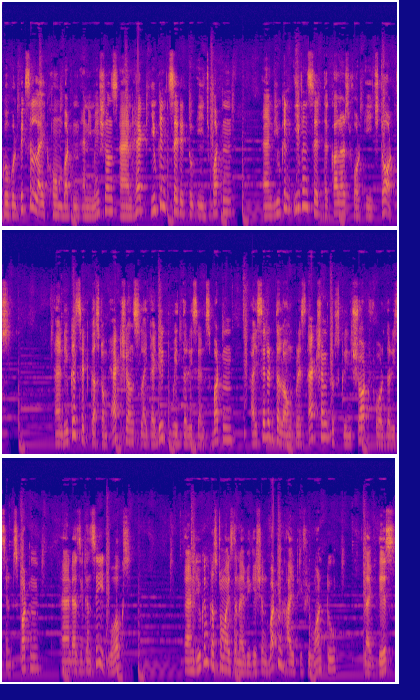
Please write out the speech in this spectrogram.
Google Pixel like home button animations and heck you can set it to each button and you can even set the colors for each dots and you can set custom actions like I did with the recents button. I set the long press action to screenshot for the recents button and as you can see it works. And you can customize the navigation button height if you want to like this.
